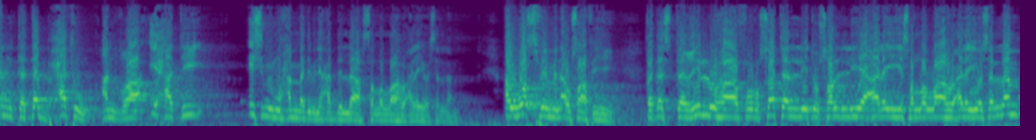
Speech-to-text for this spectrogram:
أنت تبحث عن رائحة اسم محمد بن عبد الله صلى الله عليه وسلم أو وصف من أوصافه فتستغلها فرصة لتصلي عليه صلى الله عليه وسلم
